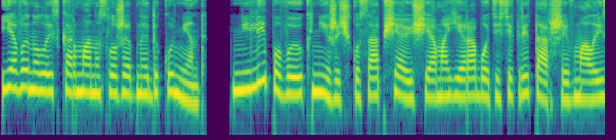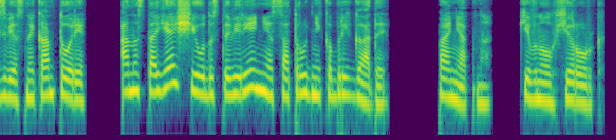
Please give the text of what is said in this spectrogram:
Я вынула из кармана служебный документ, не липовую книжечку, сообщающую о моей работе секретаршей в малоизвестной конторе, а настоящее удостоверение сотрудника бригады. «Понятно», — кивнул хирург.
